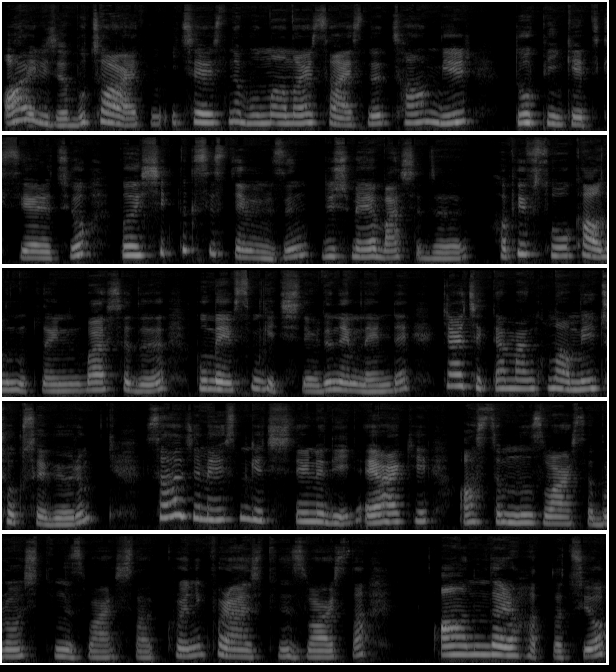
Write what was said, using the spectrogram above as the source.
Ayrıca bu tarifin içerisinde bulunanlar sayesinde tam bir doping etkisi yaratıyor. Bağışıklık sistemimizin düşmeye başladığı, hafif soğuk algınlıklarının başladığı bu mevsim geçişleri dönemlerinde gerçekten ben kullanmayı çok seviyorum. Sadece mevsim geçişlerine değil, eğer ki astımınız varsa, bronşitiniz varsa, kronik faranjitiniz varsa anında rahatlatıyor.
